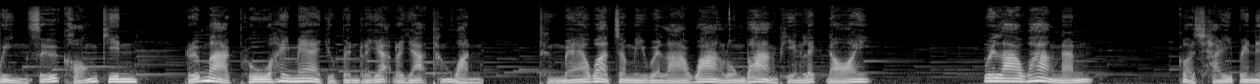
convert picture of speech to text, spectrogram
วิ่งซื้อของกิน หรือหมากพลูให้แม่อยู่เป็นระยะระยะทั้งวัน ถึงแม้ว่าจะมีเวลาว่างลงบ้างเพียงเล็กน้อย เวลาว่างนั้น ก็ใช้ไปใน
